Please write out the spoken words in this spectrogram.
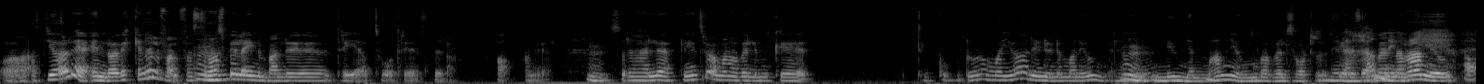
Och Att göra det en dag i veckan i alla fall. Fast Mm. han spelar innebandy 3, 2, 3, 4. Ja, han gör. Mm. Så den här löpningen tror jag man har väldigt mycket till godo om man gör det nu när man är ung. Eller Mm. nu när man är ung var väl svårt att säga. Men är när ung. han är ung. Ja.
